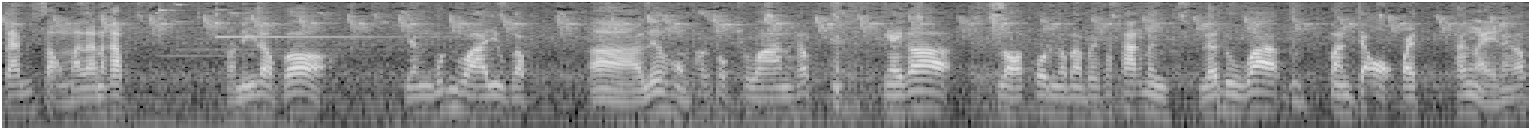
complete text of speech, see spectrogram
แต้มที่สองมาแล้วนะครับ ตอนนี้เราก็ยังวุ่นวายอยู่กับเรื่องของพักตบชวานะครับ ไงก็รอทนกับมันไปสักพักหนึ่งแล้วดูว่ามันจะออกไปทางไหนนะครับ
